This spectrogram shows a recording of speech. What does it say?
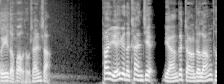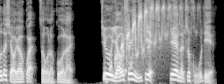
飞到豹头山上。他远远的看见两个长着狼头的小妖怪走了过来，就摇身一变，变了只蝴蝶，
